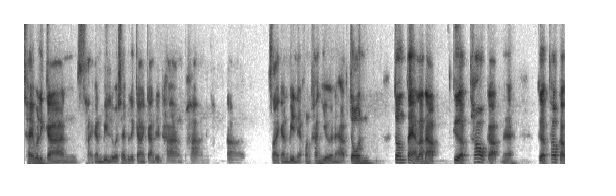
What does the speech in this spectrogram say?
ใช้บริการสายการบิน หรือว่าใช้บริการการเดินทางผ่านสายการบินเนี่ยค่อนข้างเยอะนะครับ จนจนแต่ระดับเกือบเท่ากับนะเกือบเท่ากับ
